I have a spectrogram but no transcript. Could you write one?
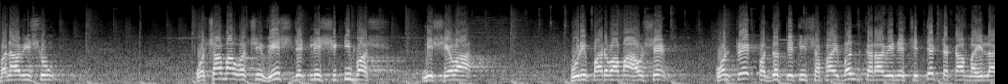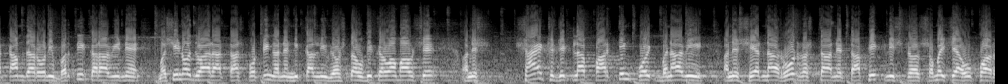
બનાવીશું. ઓછામાં ઓછી વીસ જેટલી સિટી બસની સેવા પૂરી પાડવામાં આવશે. કોન્ટ્રાક્ટ પદ્ધતિથી સફાઈ બંધ કરાવીને સિત્તેર ટકા મહિલા કામદારોની ભરતી કરાવીને મશીનો દ્વારા ટ્રાન્સપોર્ટિંગ અને નિકાલની વ્યવસ્થા ઊભી કરવામાં આવશે અને સાઠ જેટલા પાર્કિંગ પોઈન્ટ બનાવી અને શહેરના રોડ રસ્તા અને ટ્રાફિકની સમસ્યા ઉપર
